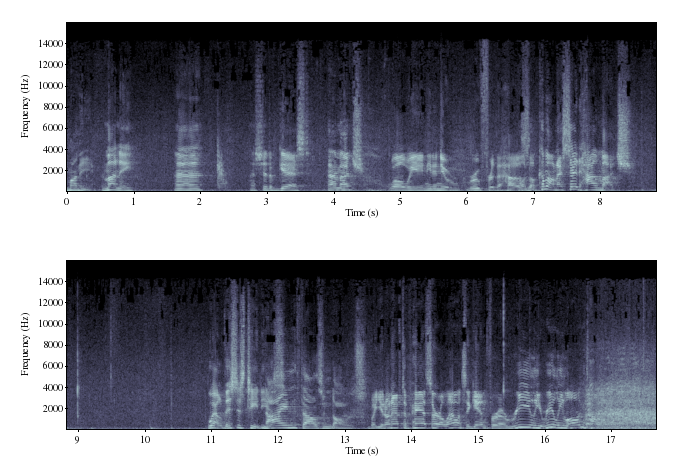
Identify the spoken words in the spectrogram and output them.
Money. Money. Uh huh. I should have guessed. How much? Well, we need a new roof for the house. Oh, house. look, come on. I said how much. Well, this is tedious. Nine thousand dollars. But you don't have to pay us our allowance again for a really, really long time.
